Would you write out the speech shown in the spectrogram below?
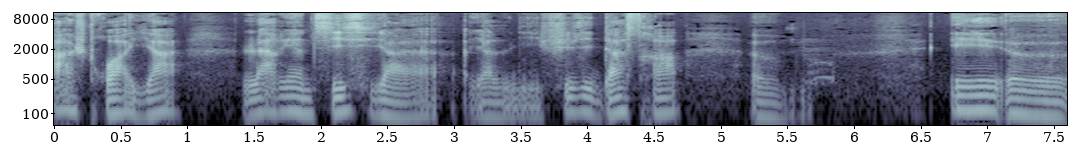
H3, il y a l'Ariane 6, il y a, les fusées d'Astra. Euh, et euh,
